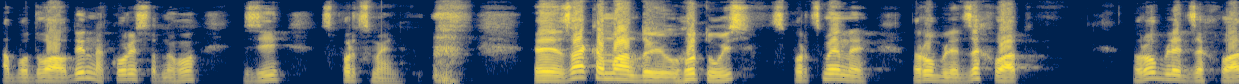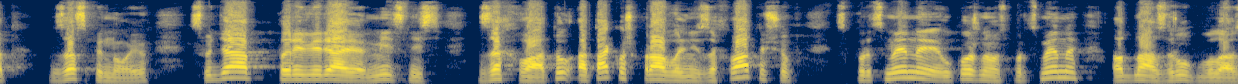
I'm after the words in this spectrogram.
або 2-1 на користь одного зі спортсменів. Е, За командою готуйсь. Спортсмени роблять захват, роблять захват за спиною. Суддя перевіряє міцність захвату, а також правильні захвати, щоб спортсмени, у кожного спортсмена одна з рук була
